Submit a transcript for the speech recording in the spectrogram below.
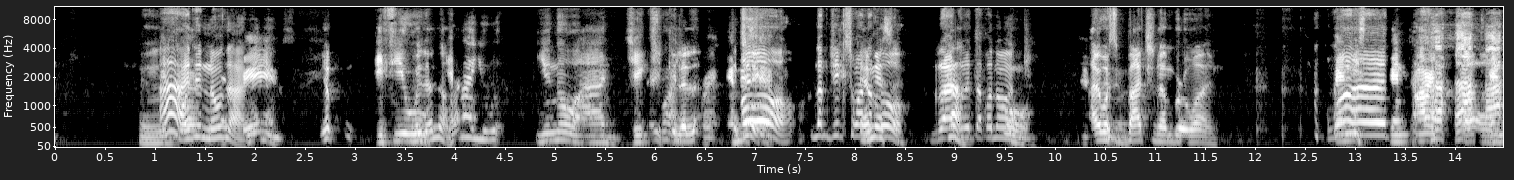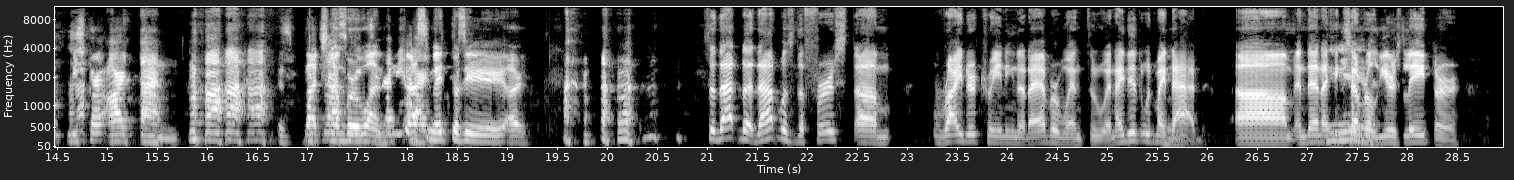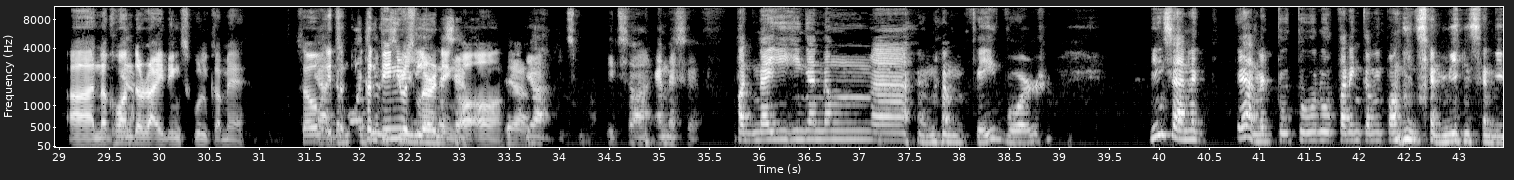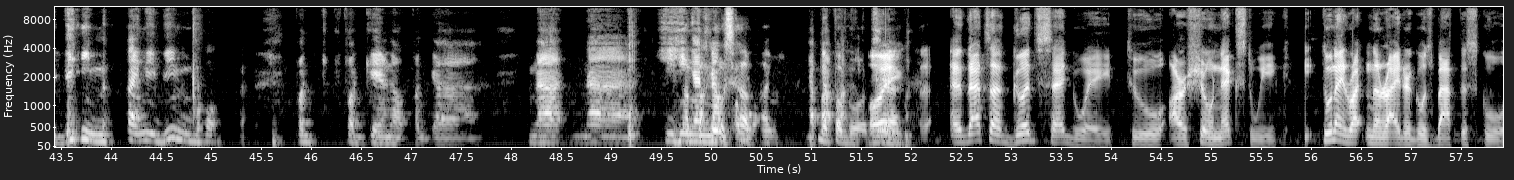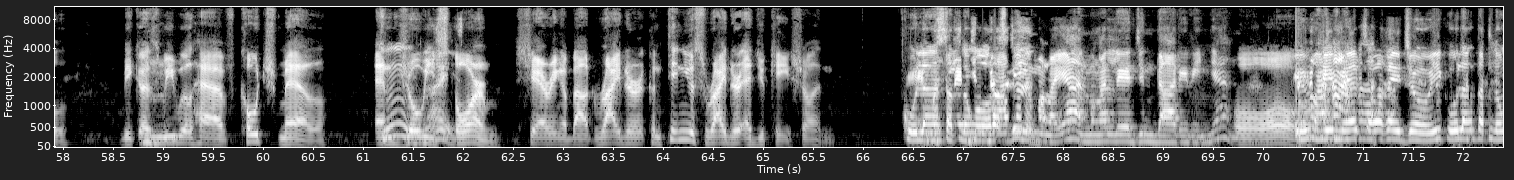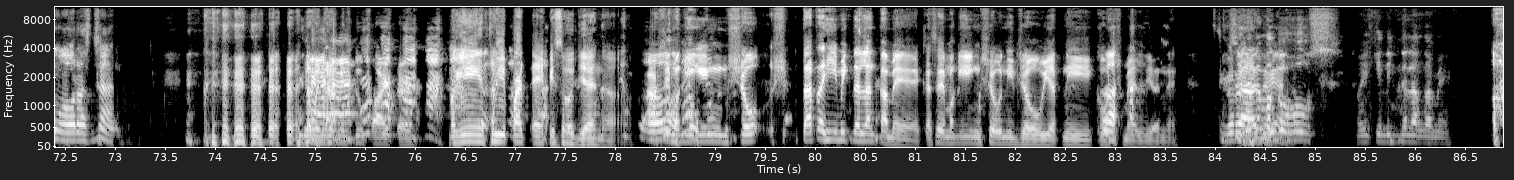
Mm. Ah, I didn't know that. Friends. Yep. If you, ano? yeah, you, you know, uh, Jake Eh, Swan. kilala-. Oo, nag-Jigs one MS. ako. Graduate ako noon. Oh. I was batch number one. And, Mis- What? and, Art, and Mr. Artan. It's batch number one. sila ni Art. Classmate ko si Art. So that that, that was the first um, rider training that I ever went through, and I did it with my dad. Um, and then I think Yeah. several years later, uh, nag Honda riding school kami. So Yeah, it's a continuous really learning. MSF. Oo. Yeah. Yeah, it's it's uh, MSF. Pag nahihingan ng uh, ng favor, minsan nag yeah, nagtuturo pa rin kami paminsan-minsan ni Dean, ay ni Bimbo. Pag pag ano, pag uh, na na hihingan ng pabor. Napakiusapan. Napabor. Yeah. uh, that's a good segue to our show next week. Tunay Ri- na Rider goes back to school because we will have Coach Mel and Mm, Joey nice. Storm sharing about rider continuous rider education. Kulang ang tatlong oras dyan. yung mga yan, mga legendary rin yan. Oo. Kay kay Mel saka kay Joey, kulang tatlong oras dyan. Gawin namin two-parter. Magiging three-part episode yan. ah. Actually, magiging show, sh- tatahimik na lang kami kasi magiging show ni Joey at ni Coach Mel yun eh. Sila Sigurado na yan. mag-host. Makikinig na lang kami.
